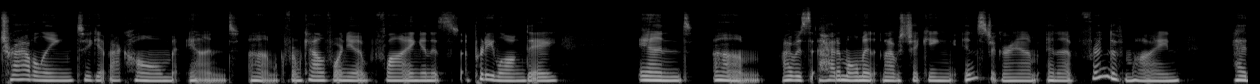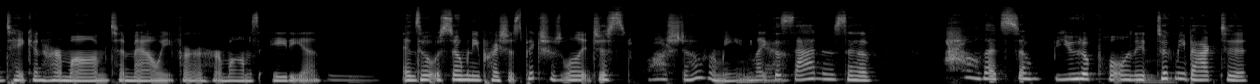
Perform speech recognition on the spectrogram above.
traveling to get back home and um, from california flying and it's a pretty long day and um, I was had a moment and I was checking Instagram, and a friend of mine had taken her mom to Maui for her mom's 80th. Mm. And so it was so many precious pictures. Well, it just washed over me like yeah. the sadness of, wow, that's so beautiful. And it mm. took me back to,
